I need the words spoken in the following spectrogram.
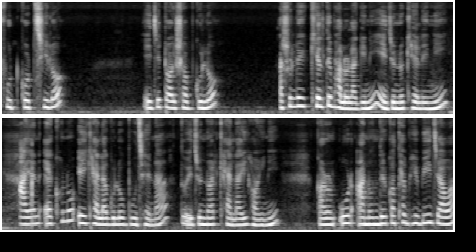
ফুড কোর্ট ছিল। এই যে টয় শপগুলো আসলে খেলতে ভালো লাগেনি এই জন্য খেলেনি। আয়ান এখনও এই খেলাগুলো বুঝে না, তো এই জন্য আর খেলাই হয়নি। কারণ ওর আনন্দের কথা ভেবেই যাওয়া,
